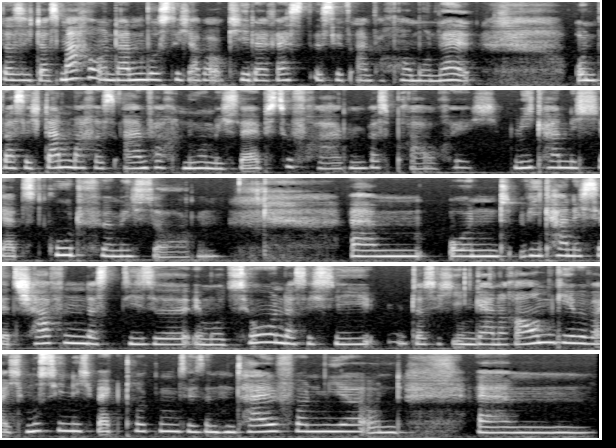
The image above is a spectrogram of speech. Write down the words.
dass ich das mache. Und dann wusste ich aber, okay, der Rest ist jetzt einfach hormonell. Und was ich dann mache, ist einfach nur mich selbst zu fragen, was brauche ich? Wie kann ich jetzt gut für mich sorgen? Ähm, und wie kann ich es jetzt schaffen, dass diese Emotionen, dass ich sie, dass ich ihnen gerne Raum gebe, weil ich muss sie nicht wegdrücken, sie sind ein Teil von mir und ähm,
